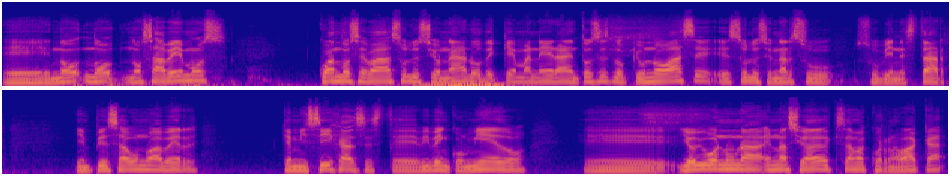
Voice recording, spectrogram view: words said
Eh, no, no, no sabemos cuándo se va a solucionar o de qué manera. Entonces lo que uno hace es solucionar su, su bienestar. Y empieza uno a ver que mis hijas este, viven con miedo. Eh, yo vivo en una, en una ciudad que se llama Cuernavaca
